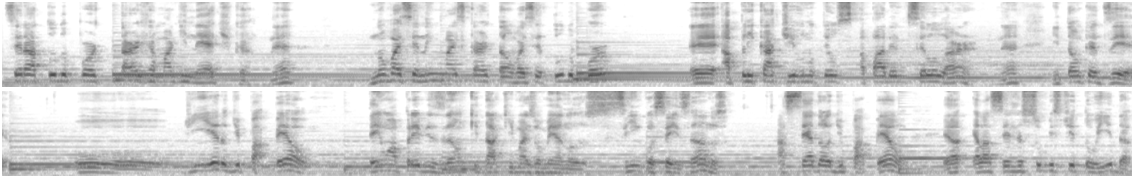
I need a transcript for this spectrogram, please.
será tudo por tarja magnética, né? Não vai ser nem mais cartão, vai ser tudo por é, aplicativo no teu aparelho celular, né? Então, quer dizer, o dinheiro de papel tem uma previsão que daqui mais ou menos cinco ou seis anos, a cédula de papel ela seja substituída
